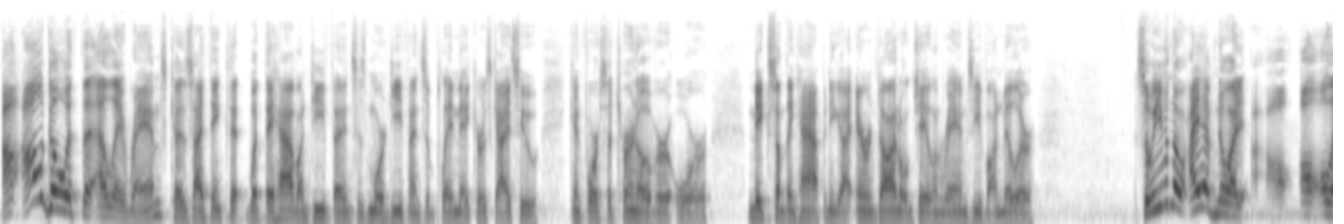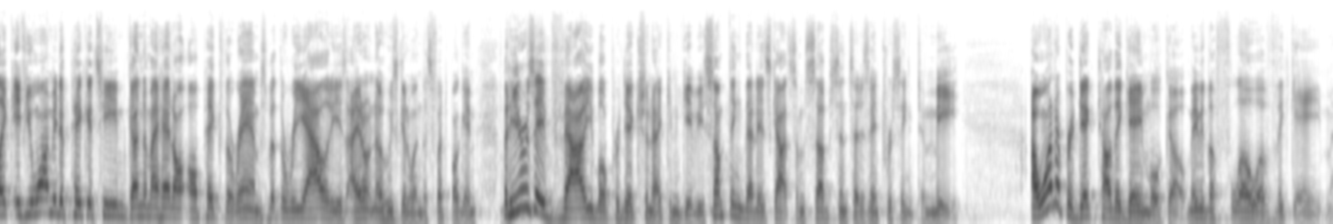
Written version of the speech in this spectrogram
I'll, I'll go with the LA Rams because I think that what they have on defense is more defensive playmakers, guys who can force a turnover or make something happen. You got Aaron Donald, Jalen Ramsey, Von Miller. So even though I have no idea, I'll, I'll, like if you want me to pick a team, gun to my head, I'll, I'll pick the Rams. But the reality is, I don't know who's going to win this football game. But here's a valuable prediction I can give you, something that has got some substance that is interesting to me. I want to predict how the game will go, maybe the flow of the game,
